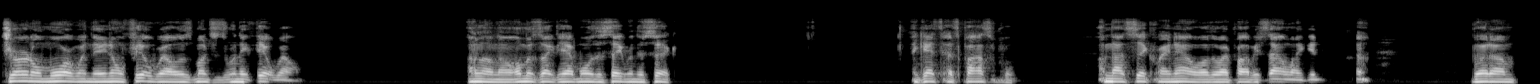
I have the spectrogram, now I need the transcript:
journal more when they don't feel well as much as when they feel well. I don't know, almost like they have more to say when they're sick. I guess that's possible. I'm not sick right now, although I probably sound like it. but um,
